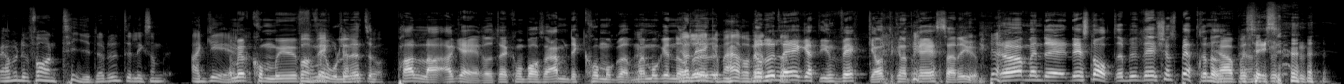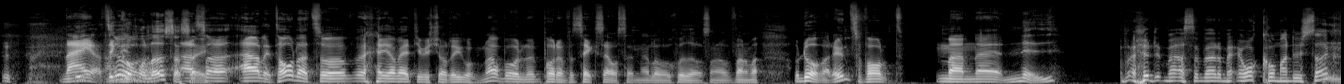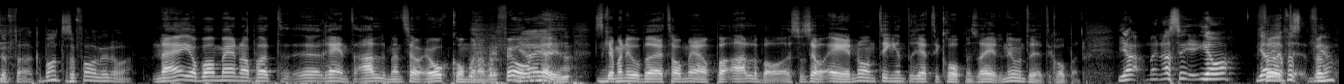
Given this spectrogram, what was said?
Ja, men du får ha en tid där du inte liksom agerar. Ja, men jag kommer ju På en förmodligen inte så. palla agera utan jag kommer bara säga att men det kommer gå över. Men Mogge, nu Jag lägger mig här och nu har du legat i en vecka och inte kunnat resa dig upp. Ja men det, det är snart, det känns bättre nu. Ja, precis. Nej, jag Det tror... kommer att lösa sig. Alltså ärligt talat så, jag vet ju vi körde igång den här podden för sex år sedan eller sju år sedan. det. Och då var det inte så farligt. Men eh, nu? Men alltså vad med åkomman du sökte för? Det var inte så farligt då? Nej, jag bara menar på att eh, rent allmänt så, åkommorna vi får Ja, ja, nu ja. ska man nog börja ta mer på allvar. Alltså så, är någonting inte rätt i kroppen så är det nog inte rätt i kroppen. Ja, men alltså ja. ja för, att, först- för, ja.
